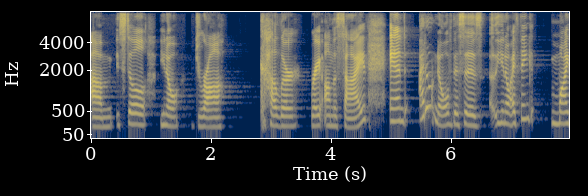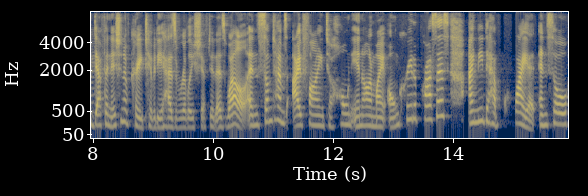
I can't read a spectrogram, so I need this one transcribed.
um, still, you know, draw, color right on the side. And I don't know if this is, you know, I think my definition of creativity has really shifted as well. And sometimes I find to hone in on my own creative process, I need to have quiet. And so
